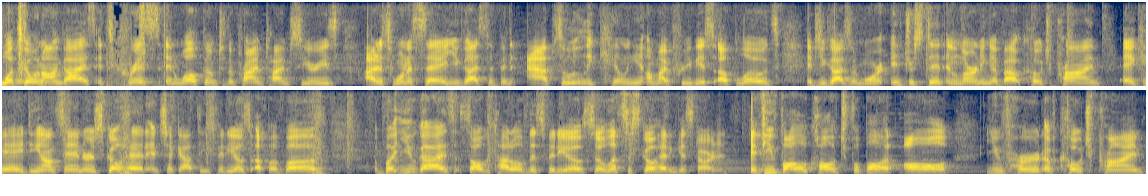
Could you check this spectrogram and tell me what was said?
What's going on guys? It's Chris and welcome to the Primetime series. I just wanna say you guys have been absolutely killing it on my previous uploads. If you guys are more interested in learning about Coach Prime, AKA Deion Sanders, go ahead and check out these videos up above. But you guys saw the title of this video, so let's just go ahead and get started. If you follow college football at all, you've heard of Coach Prime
